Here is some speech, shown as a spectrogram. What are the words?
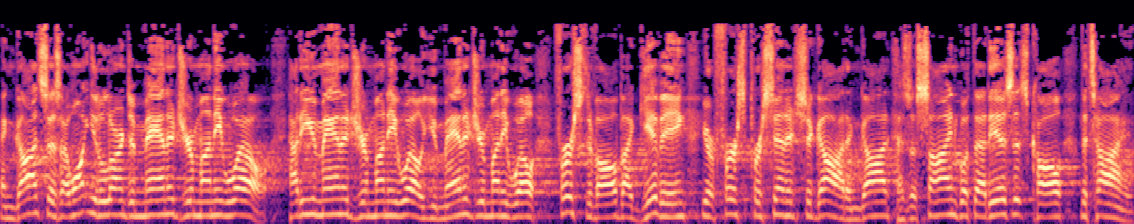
And God says, I want you to learn to manage your money well. How do you manage your money well? You manage your money well, first of all, by giving your first percentage to God. And God has assigned what that is. It's called the tithe.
